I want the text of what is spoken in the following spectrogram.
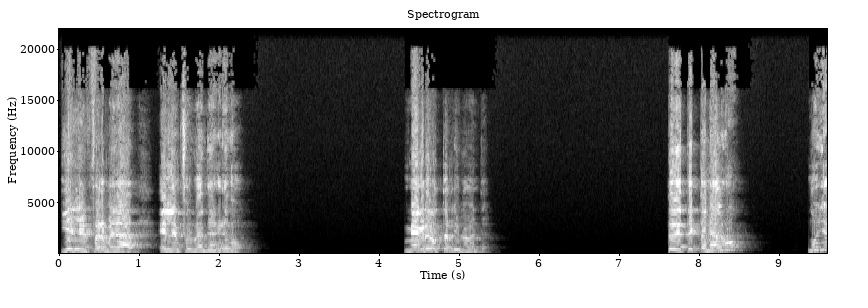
Y en la enfermedad, en la enfermedad me agredo. Me agredo terriblemente. ¿Te detectan algo? No, ya.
